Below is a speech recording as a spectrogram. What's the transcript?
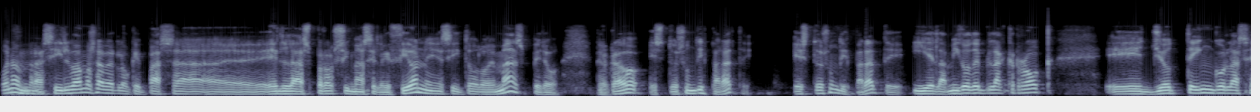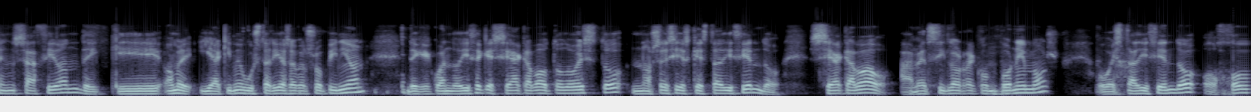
bueno, en mm. Brasil vamos a ver lo que pasa eh, en las próximas elecciones y todo lo demás, pero, pero claro, esto es un disparate. Esto es un disparate. Y el amigo de BlackRock, eh, yo tengo la sensación de que, hombre, y aquí me gustaría saber su opinión, de que cuando dice que se ha acabado todo esto, no sé si es que está diciendo se ha acabado, a ver si lo recomponemos, o está diciendo, ojo.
